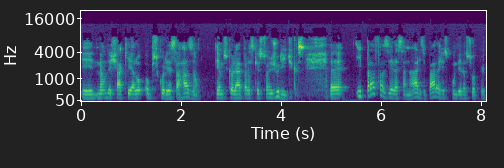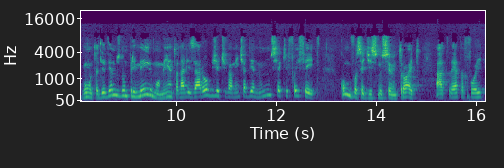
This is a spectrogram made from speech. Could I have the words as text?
e não deixar que ela obscureça a razão temos que olhar para as questões jurídicas. É, e para fazer essa análise, para responder a sua pergunta, devemos, num primeiro momento, analisar objetivamente a denúncia que foi feita. Como você disse no seu introito, a atleta foi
